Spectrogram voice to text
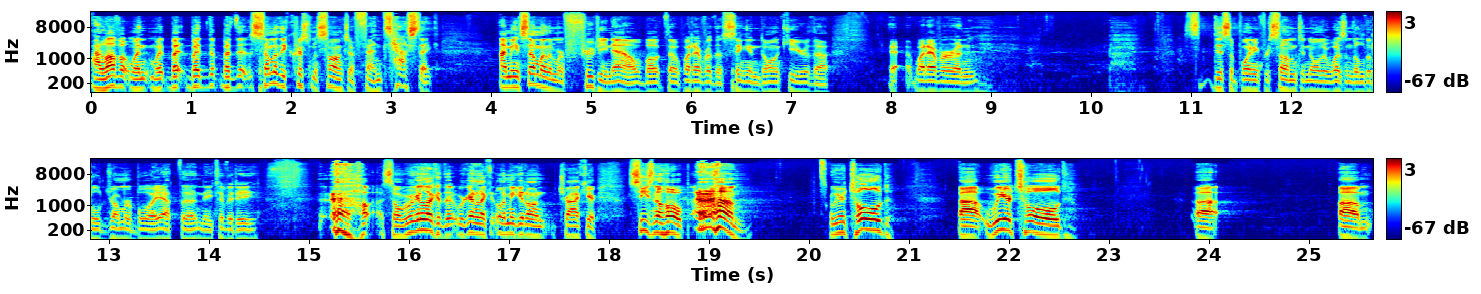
I love it when, when but, but, but the, some of the Christmas songs are fantastic. I mean, some of them are fruity now about the whatever, the singing donkey or the uh, whatever, and it's disappointing for some to know there wasn't a little drummer boy at the nativity. so we're going to look at that. We're going to let me get on track here. Season of hope. we are told, uh, we are told, uh, um,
